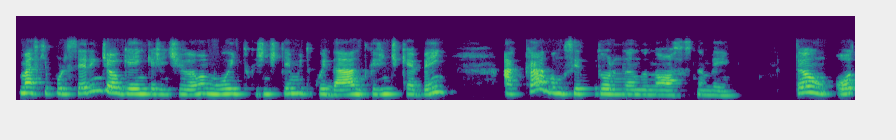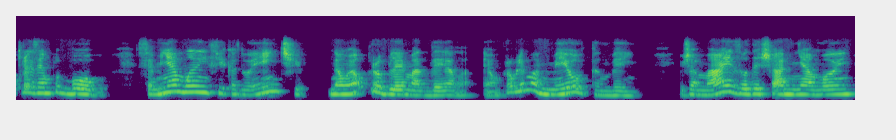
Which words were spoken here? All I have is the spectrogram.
mas que por serem de alguém que a gente ama muito, que a gente tem muito cuidado, que a gente quer bem, acabam se tornando nossos também. Então, outro exemplo bobo. Se a minha mãe fica doente, não é um problema dela, é um problema meu também. Eu jamais vou deixar a minha mãe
